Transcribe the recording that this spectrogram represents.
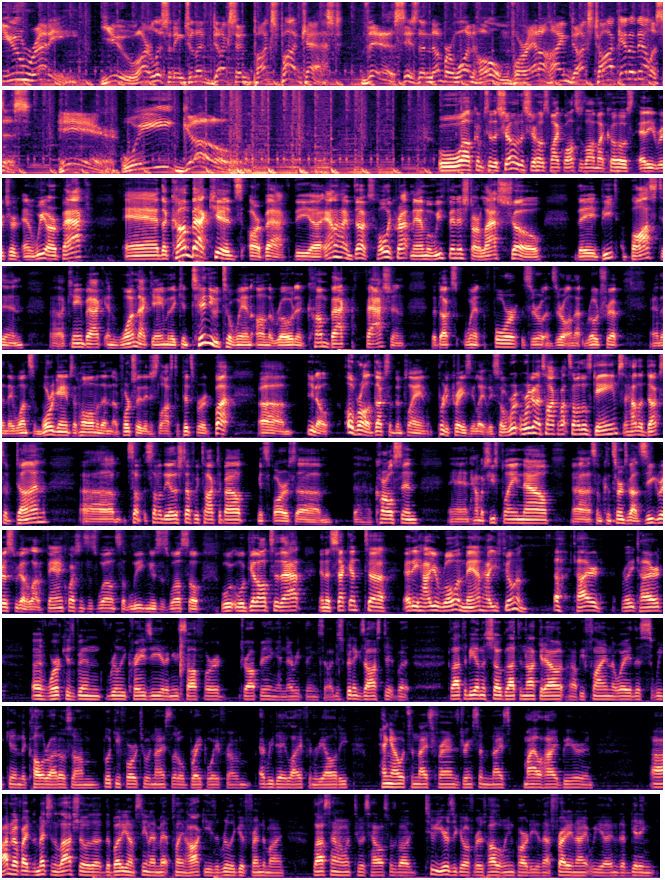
You ready? You are listening to the Ducks and Pucks podcast. This is the number one home for Anaheim Ducks talk and analysis. Here we go. Welcome to the show. This is your host, Mike Walters, along with my co host, Eddie Richard, and we are back. And the comeback kids are back. The uh, Anaheim Ducks, holy crap, man. When we finished our last show, they beat Boston, uh, came back and won that game, and they continued to win on the road in comeback fashion. The Ducks went 4 0 and 0 on that road trip, and then they won some more games at home, and then unfortunately they just lost to Pittsburgh. But, um, you know, overall, the Ducks have been playing pretty crazy lately. So we're, we're going to talk about some of those games, how the Ducks have done. Um, some some of the other stuff we talked about as far as um, uh, Carlsson and how much he's playing now. Uh, some concerns about Zegras. We got a lot of fan questions as well and some league news as well. So we'll, we'll get all to that in a second. Uh, Eddie, how you rolling, man? How you feeling? Uh, tired, really tired. Uh, work has been really crazy at a new software dropping and everything. So I've just been exhausted, but glad to be on the show. Glad to knock it out. I'll be flying away this weekend to Colorado, so I'm looking forward to a nice little break away from everyday life and reality. Hang out with some nice friends, drink some nice mile high beer, and uh, I don't know if I mentioned the last show. The the buddy I'm seeing I met playing hockey is a really good friend of mine. Last time I went to his house was about two years ago for his Halloween party, and that Friday night we uh, ended up getting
